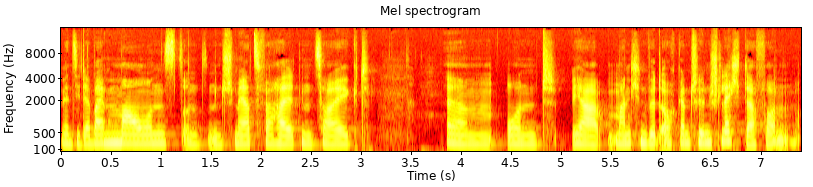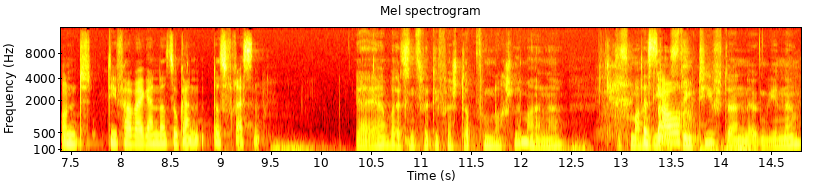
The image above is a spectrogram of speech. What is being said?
wenn sie dabei maunzt und ein Schmerzverhalten zeigt. Ähm, und ja, manchen wird auch ganz schön schlecht davon und die verweigern dann sogar das Fressen. Ja, ja, weil sonst wird die Verstopfung noch schlimmer, ne? Das machen das die auch, instinktiv dann irgendwie, ne?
